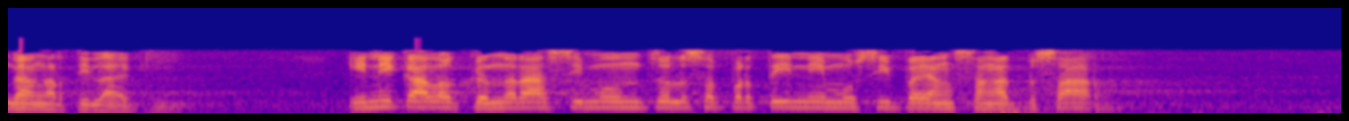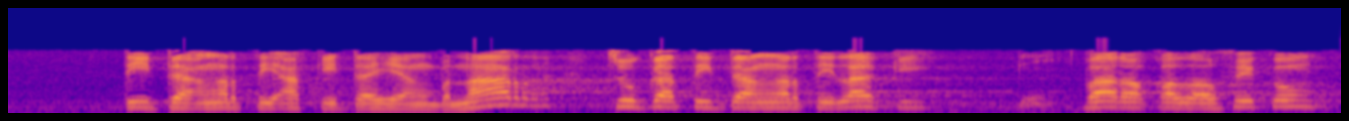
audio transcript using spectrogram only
Nggak ngerti lagi. Ini kalau generasi muncul seperti ini musibah yang sangat besar. Tidak ngerti akidah yang benar juga tidak ngerti lagi. Barakallahu fikum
